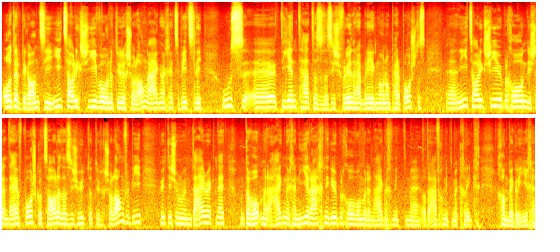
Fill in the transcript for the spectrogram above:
Oder der ganze Einzahlungsschein, der natürlich schon lange eigentlich jetzt ein bisschen ausdient hat. Also das ist, früher hat man irgendwo noch per Post das äh, einen Einzahlungsschein bekommen und ist dann der auf die Post zahlen. Das ist heute natürlich schon lange vorbei. Heute ist man im DirectNet und da will man eigentlich eine Einrechnung bekommen, die man dann eigentlich mit einem, oder einfach mit einem Klick kann begleichen kann.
